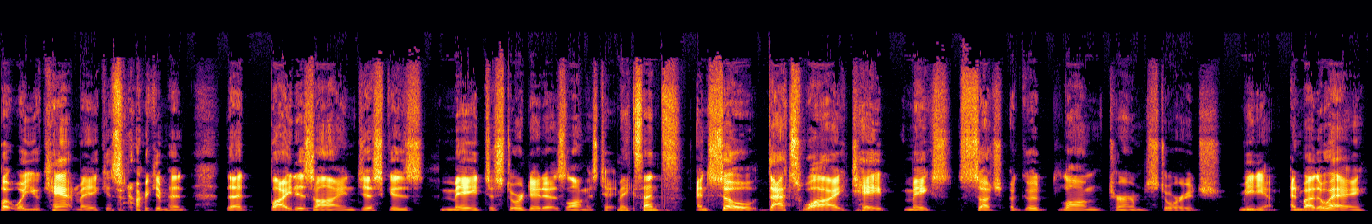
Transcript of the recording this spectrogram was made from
but what you can't make is an argument that by design disk is made to store data as long as tape Makes sense. and so that's why tape makes such a good long term storage medium. And by the way,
